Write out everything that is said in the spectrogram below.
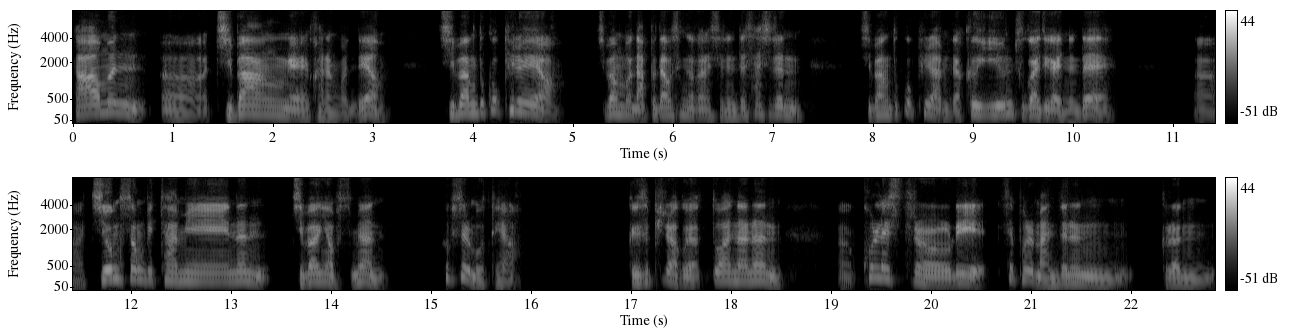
다음은 어, 지방에 관한 건데요. 지방도 꼭 필요해요. 지방 뭐 나쁘다고 생각하시는데 사실은 지방도 꼭 필요합니다. 그 이유는 두 가지가 있는데 어, 지용성 비타민은 지방이 없으면 흡수를 못해요. 그래서 필요하고요. 또 하나는 어, 콜레스테롤이 세포를 만드는 그런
